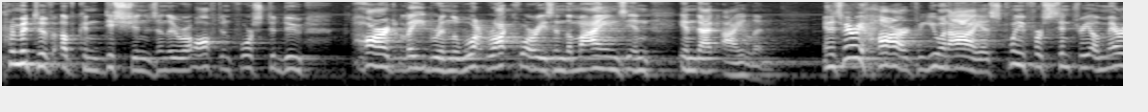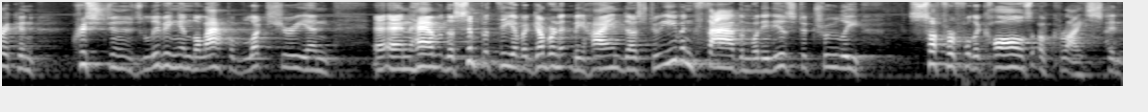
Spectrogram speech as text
primitive of conditions, and they were often forced to do hard labor in the rock quarries and the mines in, in that island. And it's very hard for you and I, as 21st century American Christians living in the lap of luxury and, and have the sympathy of a government behind us, to even fathom what it is to truly suffer for the cause of Christ. And,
